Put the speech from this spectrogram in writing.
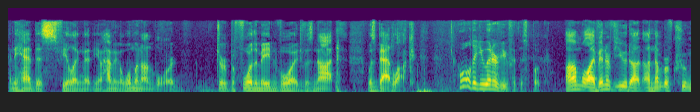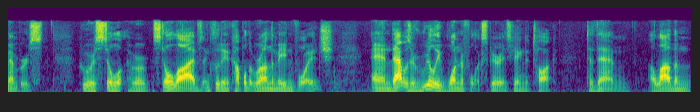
and he had this feeling that you know having a woman on board before the maiden voyage was not was bad luck. Who all did you interview for this book? Um, well, I've interviewed a, a, number of crew members who are still who are still alive, including a couple that were on the maiden voyage, and that was a really wonderful experience getting to talk to them. A lot of them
